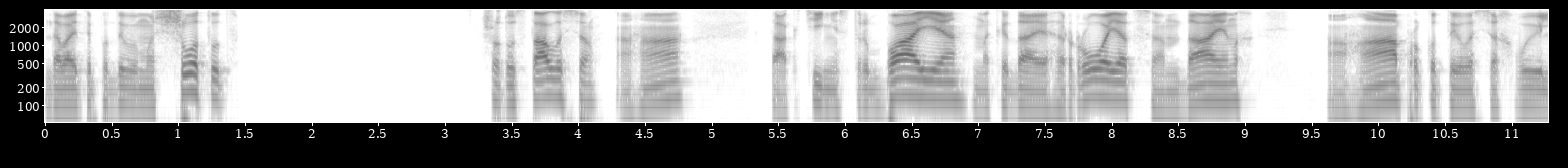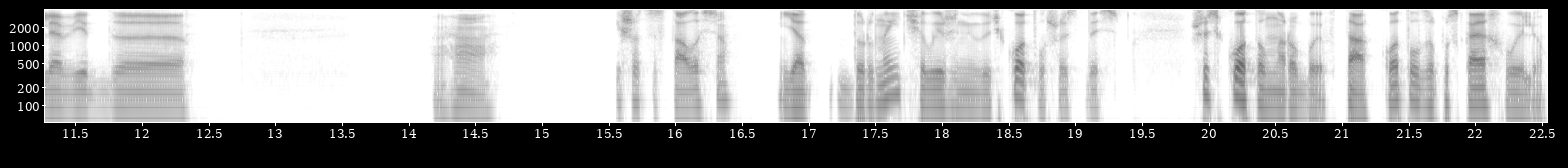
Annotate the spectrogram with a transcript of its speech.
Давайте подивимось, що тут. Що тут сталося? Ага. Так, Тіні стрибає, накидає героя, це Undying. Ага, прокотилася хвиля від. Е, ага. І що це сталося? Я дурний чи лижі йдуть? Котл щось десь. Щось котл наробив. Так, котл запускає хвилю.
